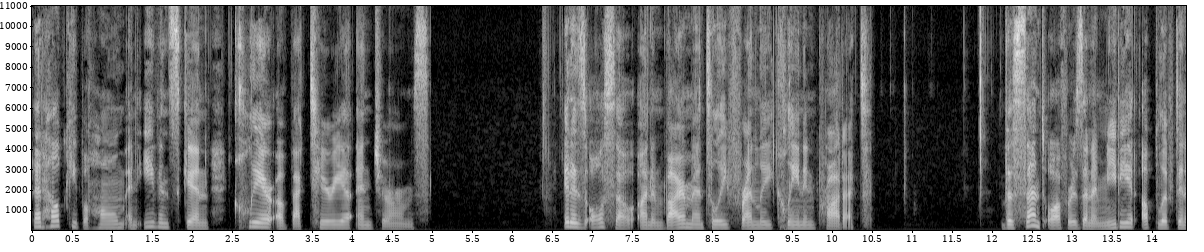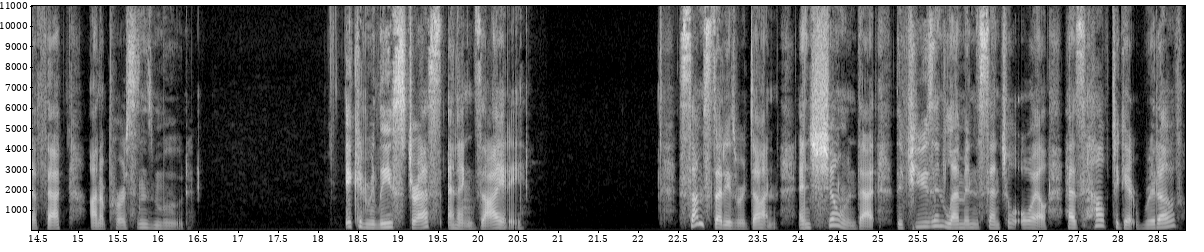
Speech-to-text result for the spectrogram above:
that help keep a home and even skin clear of bacteria and germs. It is also an environmentally friendly cleaning product. The scent offers an immediate uplifting effect on a person's mood. It can relieve stress and anxiety. Some studies were done and shown that diffusing lemon essential oil has helped to get rid of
